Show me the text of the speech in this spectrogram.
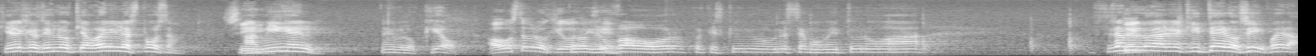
¿Quién es el que lo tiene bloqueado? Él y la esposa. Sí. A mí él. me bloqueó. ¿A vos te bloqueó Me hizo un favor, porque es que uno, en este momento uno va... ¿Usted es amigo de Daniel Quintero? Sí, fuera.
